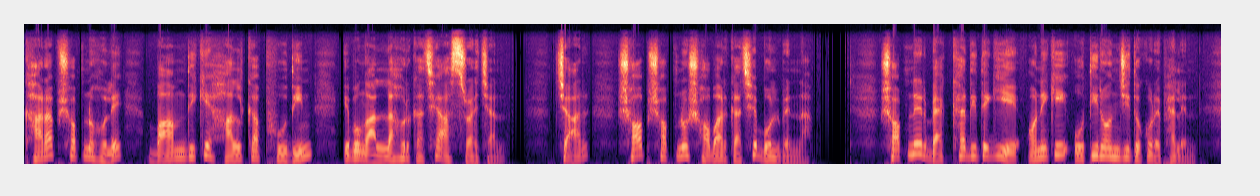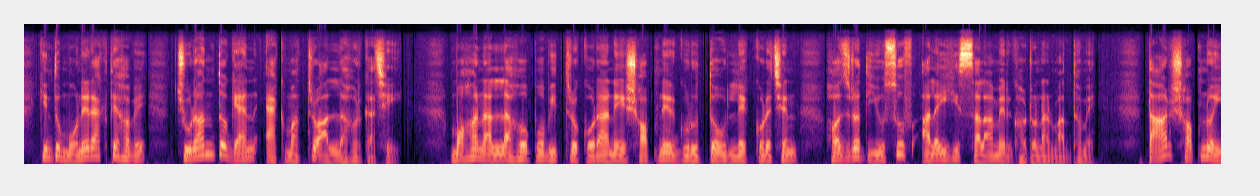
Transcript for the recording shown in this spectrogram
খারাপ স্বপ্ন হলে বাম দিকে হালকা ফু দিন এবং আল্লাহর কাছে আশ্রয় চান। চার, সব স্বপ্ন সবার কাছে বলবেন না। স্বপ্নের ব্যাখ্যা দিতে গিয়ে অনেকেই অতিরঞ্জিত করে ফেলেন, কিন্তু মনে রাখতে হবে চূড়ান্ত জ্ঞান একমাত্র আল্লাহর কাছেই। মহান আল্লাহ পবিত্র কোরআনে স্বপ্নের গুরুত্ব উল্লেখ করেছেন হজরত ইউসুফ আলাইহিস সালামের ঘটনার মাধ্যমে। তার স্বপ্নই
